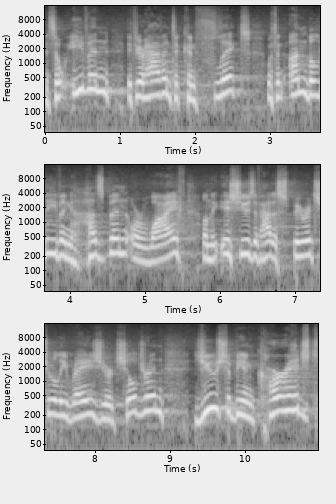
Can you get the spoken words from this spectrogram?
And so, even if you're having to conflict with an unbelieving husband or wife on the issues of how to spiritually raise your children, you should be encouraged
